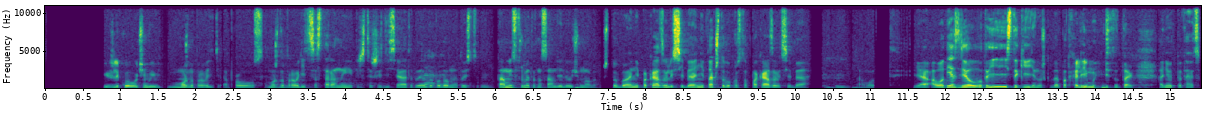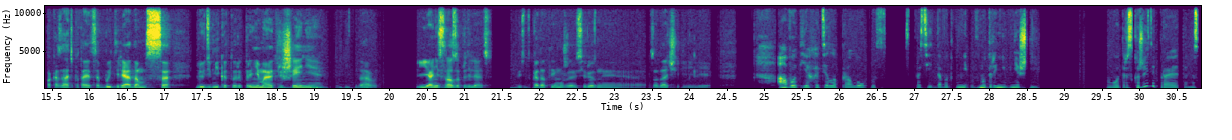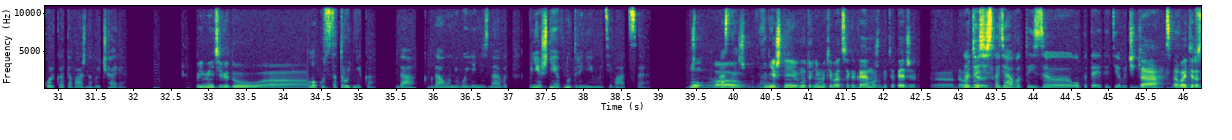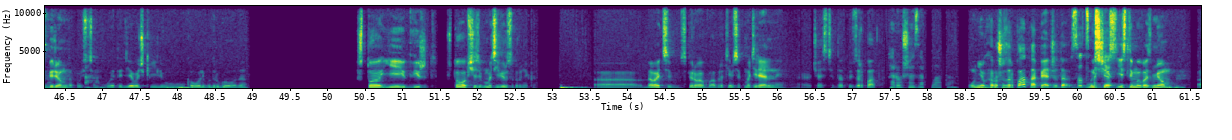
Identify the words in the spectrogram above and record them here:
Их же легко очень выявить. Можно проводить опросы, можно проводить со стороны 360 и так далее и тому подобное. То есть э, там инструментов на самом деле очень много. Чтобы они показывали себя не так, чтобы просто показывать себя. Там вот я, а вот я сделал, вот есть такие немножко, да, подхалимы где-то так. Они вот пытаются показать, пытаются быть рядом с людьми, которые принимают решения, да, вот. И они сразу определяются. То есть, когда ты им уже серьезные э, задачи или А вот я хотела про локус спросить, да, вот внутренний, внешний. Вот, расскажите про это, насколько это важно в HR. вы имеете в виду э, Локус сотрудника, да, когда у него, я не знаю, вот внешняя и внутренняя мотивация. Ну, э, внешняя и внутренняя мотивация какая может быть? Опять же, э, Ну, давайте... то есть, исходя вот из э, опыта этой девочки. Да, давайте разберем, допустим, Ага. у этой девочки или у у кого-либо другого, да? Что ею движет? Что вообще мотивирует сотрудника? Э, Давайте сперва обратимся к материальной э, части, да, то есть зарплата. Хорошая зарплата. У нее Мгм. хорошая зарплата, опять же, да? Мы Соцпакет. сейчас, если мы возьмем Мгм. э,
